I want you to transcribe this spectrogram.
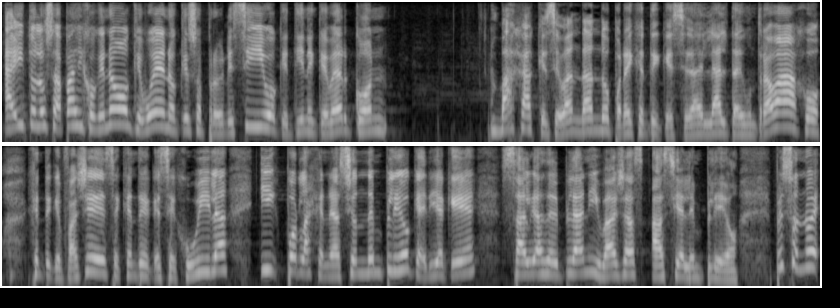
Ahí Tolosa Paz dijo que no, que bueno, que eso es progresivo, que tiene que ver con bajas que se van dando, por ahí gente que se da el alta de un trabajo, gente que fallece, gente que se jubila y por la generación de empleo que haría que salgas del plan y vayas hacia el empleo. Pero eso no es-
